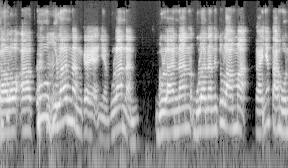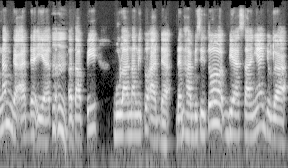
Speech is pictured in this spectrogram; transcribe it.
Kalau aku bulanan kayaknya bulanan. Bulanan bulanan itu lama. Kayaknya tahunan nggak ada ya mm -mm. tapi bulanan itu ada. Dan habis itu biasanya juga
